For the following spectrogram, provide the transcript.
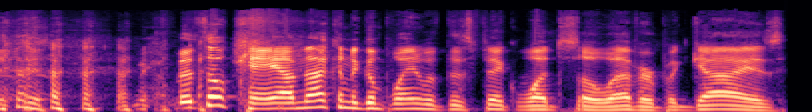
what he meant. but it's okay. I'm not going to complain with this pick whatsoever. But guys,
